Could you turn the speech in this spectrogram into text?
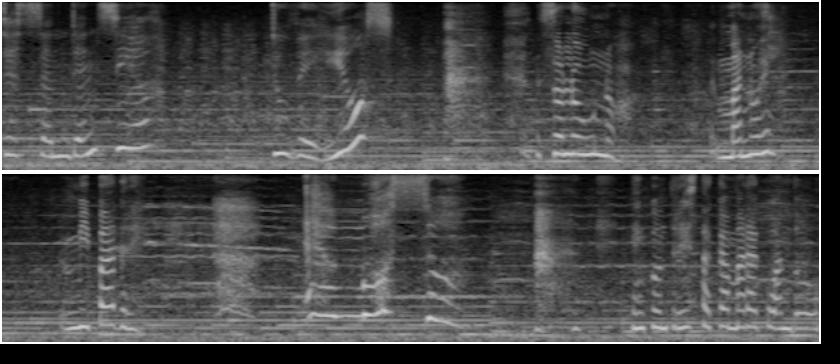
descendencia? ¿Tuve hijos? Solo uno. Manuel. Mi padre. ¡Hermoso! Encontré esta cámara cuando...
